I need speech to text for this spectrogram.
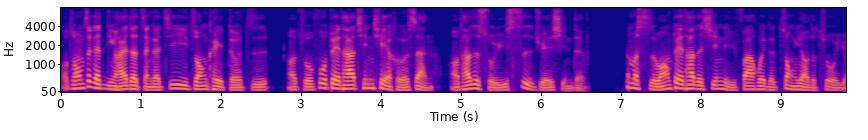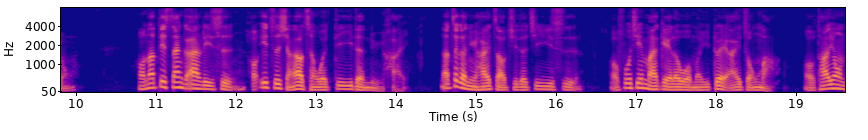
我从这个女孩的整个记忆中可以得知，啊，祖父对她亲切和善，哦，她是属于视觉型的。那么死亡对她的心理发挥的重要的作用。哦，那第三个案例是哦，一直想要成为第一的女孩。那这个女孩早期的记忆是。哦，父亲买给了我们一对矮种马。哦，他用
